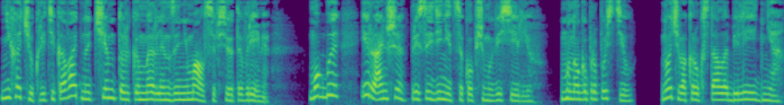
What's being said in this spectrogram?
«Не хочу критиковать, но чем только Мерлин занимался все это время. Мог бы и раньше присоединиться к общему веселью. Много пропустил. Ночь вокруг стала белее дня.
